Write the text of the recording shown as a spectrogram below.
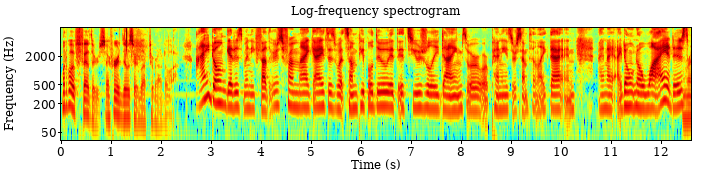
What about feathers? I've heard those are left around a lot. I don't get as many feathers from my guides as what some people do. It, it's usually dimes or, or pennies or something like that, and and I, I don't know why it is, Right.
